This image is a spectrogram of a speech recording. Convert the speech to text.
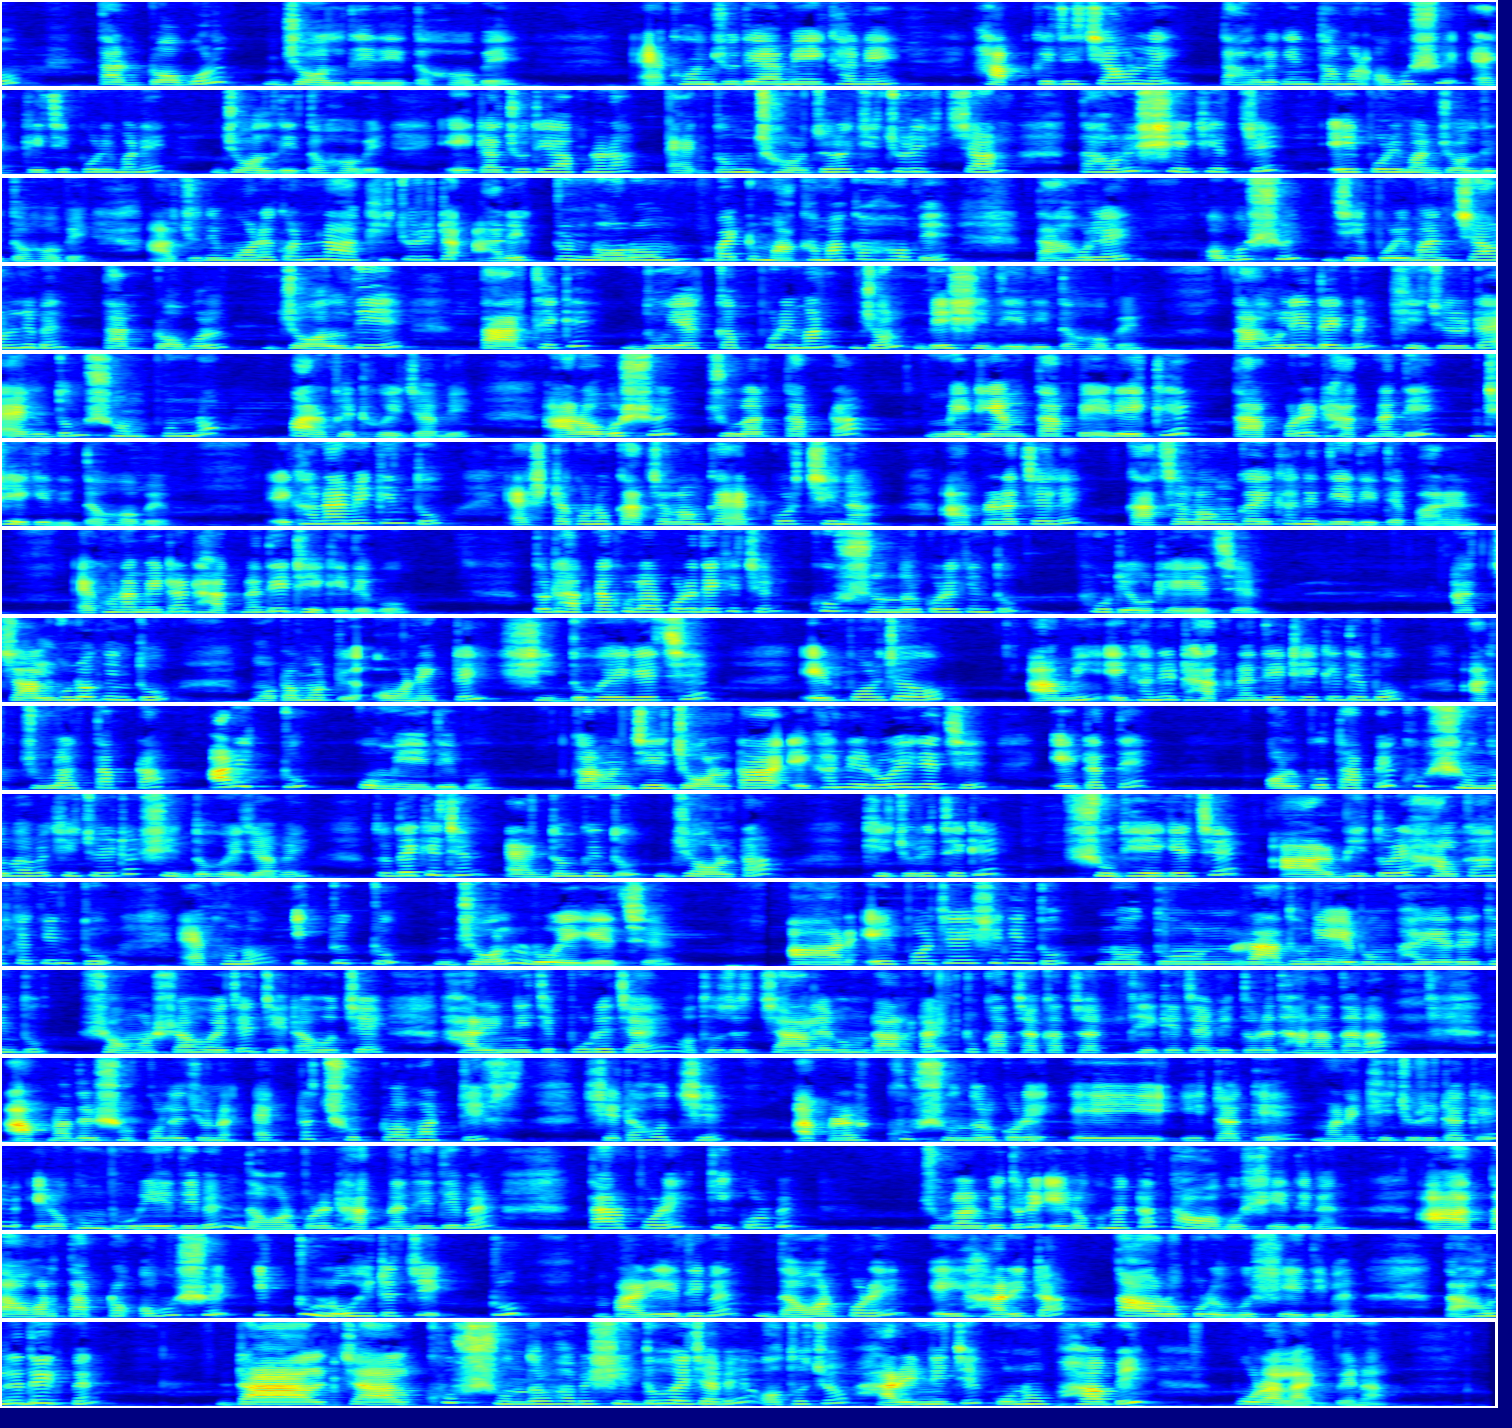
তার ডবল জল দিয়ে দিতে হবে। এখন যদি আমি এখানে হাফ কেজি চাউল নেই, তাহলে কিন্তু আমার অবশ্যই এক কেজি পরিমাণে জল দিতে হবে। এটা যদি আপনারা একদম ঝরঝরে খিচুড়ি চান, তাহলে সেক্ষেত্রে এই পরিমাণ জল দিতে হবে। আর যদি মনে করেন না, খিচুড়িটা আরেকটু নরম বা একটু মাখা মাখা হবে, তাহলে অবশ্যই যে পরিমাণ চাউল নেবেন, তার ডবল জল দিয়ে তার থেকে দুই এক কাপ পরিমাণ জল বেশি দিয়ে দিতে হবে। তাহলেই দেখবেন খিচুড়িটা একদম সম্পূর্ণ পারফেক্ট হয়ে যাবে। আর অবশ্যই চুলার তাপটা মিডিয়াম তাপে রেখে তারপরে ঢাকনা দিয়ে ঢেকে দিতে হবে। এখানে আমি কিন্তু এক্সট্রা কোনো কাঁচা লঙ্কা অ্যাড করছি না। আপনারা চাইলে কাঁচা লঙ্কা এখানে দিয়ে দিতে পারেন। এখন আমি এটা ঢাকনা দিয়ে ঢেকে দেব। তো ঢাকনা খোলার পরে দেখেছেন খুব সুন্দর করে কিন্তু ফুটে উঠে গেছে। আর চালগুলো কিন্তু মোটামুটি অনেকটাই সিদ্ধ হয়ে গেছে। এর পর্যায়েও আমি এখানে ঢাকনা দিয়ে ঢেকে দেব আর চুলার তাপটা আরেকটু কমিয়ে দেব। কারণ যে জলটা এখানে রয়ে গেছে, এটাতে অল্প তাপে খুব সুন্দরভাবে খিচুড়িটা সিদ্ধ হয়ে যাবে। তো দেখেছেন, একদম কিন্তু জলটা খিচুড়ি থেকে শুকিয়ে গেছে, আর ভিতরে হালকা হালকা কিন্তু এখনও একটু একটু জল রয়ে গেছে। আর এই পর্যায়ে এসে কিন্তু নতুন রাঁধুনি এবং ভাইয়াদের কিন্তু সমস্যা হয়ে যায় যেটা হচ্ছে হাড়ির নিচে পুড়ে যায়, অথচ চাল এবং ডালটা একটু কাঁচা কাঁচা থেকে যায় ভিতরে দানা দানা। আপনাদের সকলের জন্য একটা ছোট্ট আমার টিপস, সেটা হচ্ছে আপনারা খুব সুন্দর করে এই এটাকে মানে খিচুড়িটাকে এরকম ভরিয়ে দিবেন, দেওয়ার পরে ঢাকনা দিয়ে দিবেন, তারপরে কি করবেন? চুলার ভিতরে এরকম একটা তাওয়া বসিয়ে দেবেন। আর তাওয়ার তাপটা অবশ্যই একটু লো হিটের চেয়ে বাড়িয়ে দিবেন, দেওয়ার পরে এই হাঁড়িটা তার ওপরে বসিয়ে দিবেন। তাহলে দেখবেন ডাল, চাল খুব সুন্দরভাবে সিদ্ধ হয়ে যাবে, অথচ হাঁড়ির নিচে কোনোভাবেই পোড়া লাগবে না।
